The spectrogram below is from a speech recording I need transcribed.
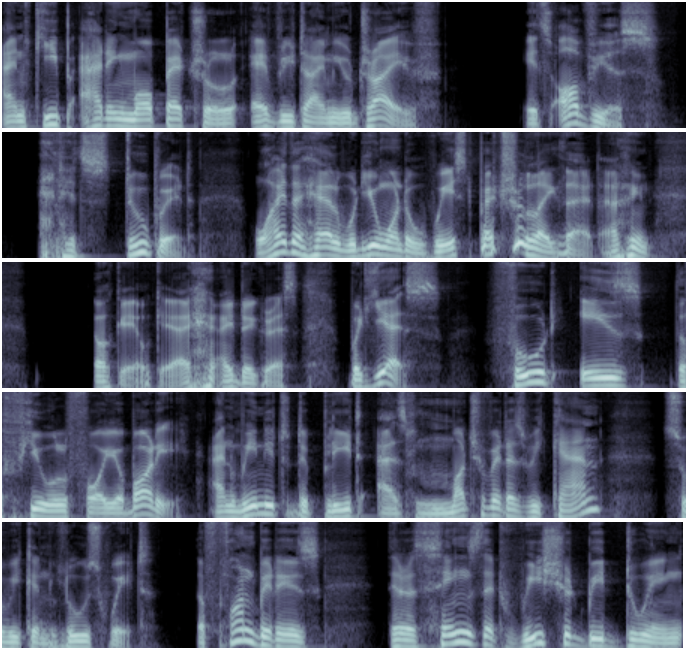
and keep adding more petrol every time you drive. It's obvious and it's stupid. Why the hell would you want to waste petrol like that? I mean, okay, okay, I, I digress. But yes, food is the fuel for your body, and we need to deplete as much of it as we can so we can lose weight. The fun bit is there are things that we should be doing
